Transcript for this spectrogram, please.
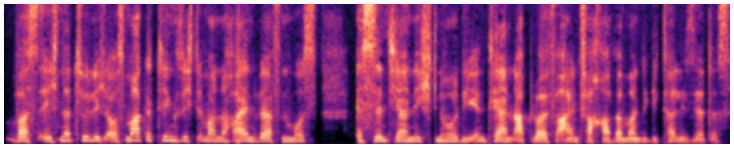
Was ich natürlich aus Marketing-Sicht immer noch einwerfen muss, es sind ja nicht nur die internen Abläufe einfacher, wenn man digitalisiert ist.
